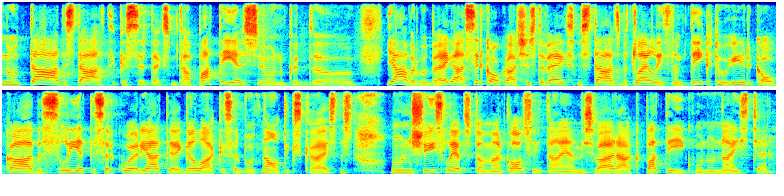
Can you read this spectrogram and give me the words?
Nu, tādi stāsti, kas ir teiksim, patiesi, un kad, jā, varbūt beigās ir kaut kāds šis veiksmes stāsts, bet lai līdz tam tiktu, ir kaut kādas lietas, ar ko ir jātiek galā, kas varbūt nav tik skaistas. Un šīs lietas tomēr klausītājiem visvairāk patīk un, un aizķer.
